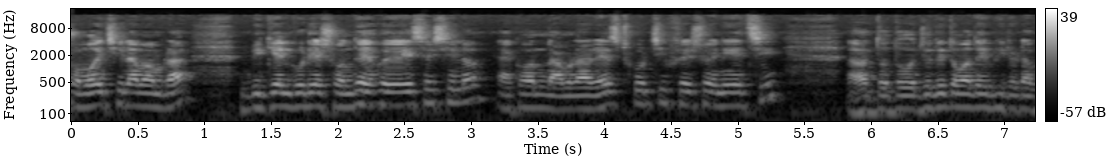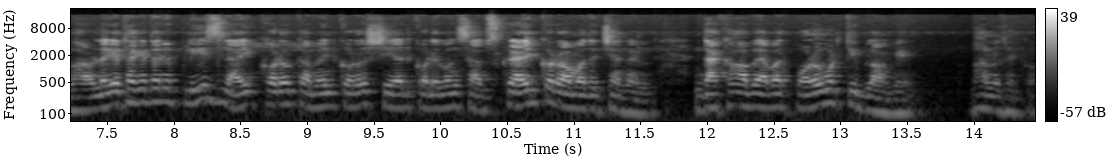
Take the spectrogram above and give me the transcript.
সময় ছিলাম আমরা। বিকেল গড়িয়ে সন্ধে হয়ে এসেছিল। এখন আমরা রেস্ট করছি ফ্রেশ হয়ে নিয়েছি। তো তো যদি তোমাদের ভিডিওটা ভালো লেগে থাকে, তাহলে প্লিজ লাইক করো কমেন্ট করো শেয়ার করো এবং সাবস্ক্রাইব করো আমাদের চ্যানেল দেখা হবে আবার পরবর্তী ব্লগে ভালো থেকো।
